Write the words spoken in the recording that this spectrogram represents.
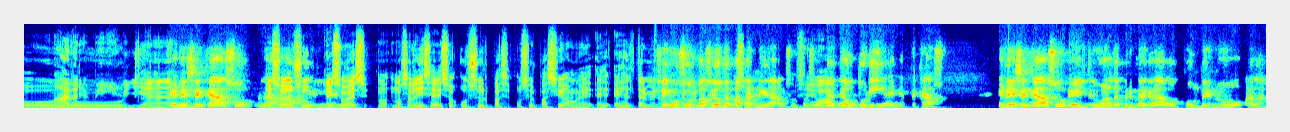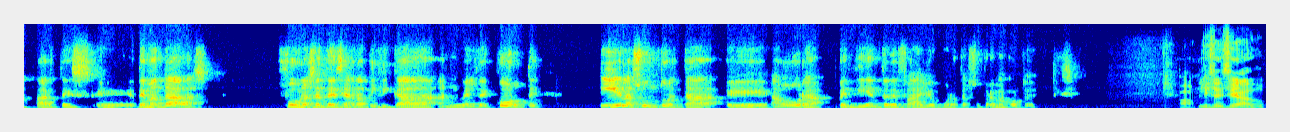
Oh, Madre mía. En ese caso, eso, es, no, se le dice eso, usurpación, es, el término. Sí, usurpación de paternidad, usurpación de, autoría en este caso. En ese caso, el Tribunal de Primer Grado condenó a las partes eh, demandadas, fue una sentencia ratificada a nivel de corte y el asunto está eh, ahora pendiente de fallo por la Suprema Corte de Justicia. Licenciado,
